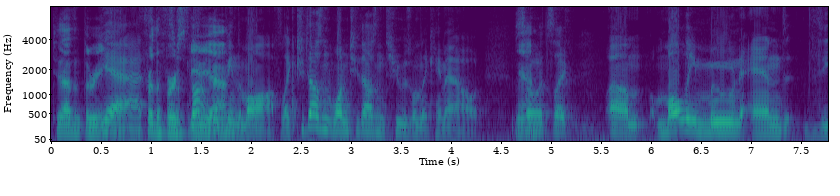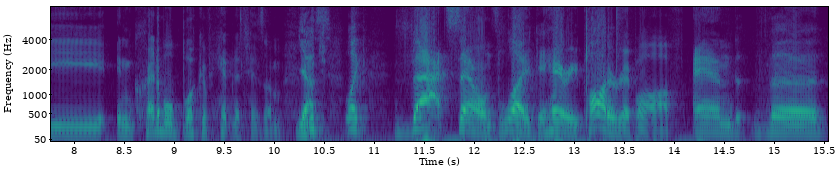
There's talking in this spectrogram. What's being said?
2003. yeah For the so first it's few, not yeah. ripping them off like 2001 2002 is when they came out Yeah. so it's like um, Molly Moon and the Incredible Book of Hypnotism Yes. which like that sounds like a Harry Potter ripoff and the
